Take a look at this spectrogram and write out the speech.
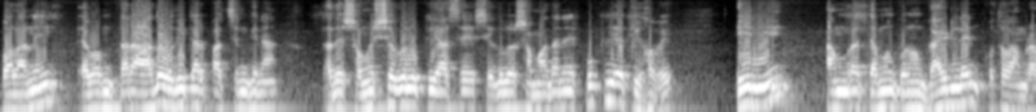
বলা নেই এবং তারা আদৌ অধিকার পাচ্ছেন কিনা তাদের সমস্যাগুলো কি আছে, সেগুলোর সমাধানের প্রক্রিয়া কি হবে এই নিয়ে আমরা তেমন কোনো গাইডলাইন কোথাও আমরা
